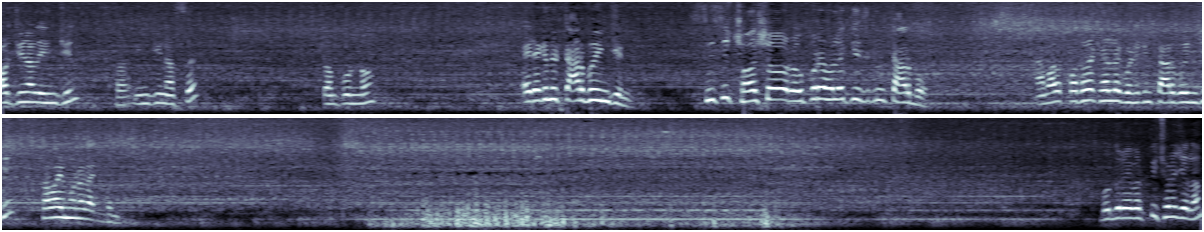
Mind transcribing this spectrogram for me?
অরিজিনাল ইঞ্জিন ইঞ্জিন আছে, সম্পূর্ণ। এটা কিন্তু টার্বো ইঞ্জিন সিসি ছয়শোর উপরে হলে কি কিন্তু টার্বো আমার কথাটা খেয়াল রাখবেন কিন্তু টার্বো ইঞ্জিন সবাই মনে রাখবেন। বন্ধুরা, এবার পিছনে গেলাম।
